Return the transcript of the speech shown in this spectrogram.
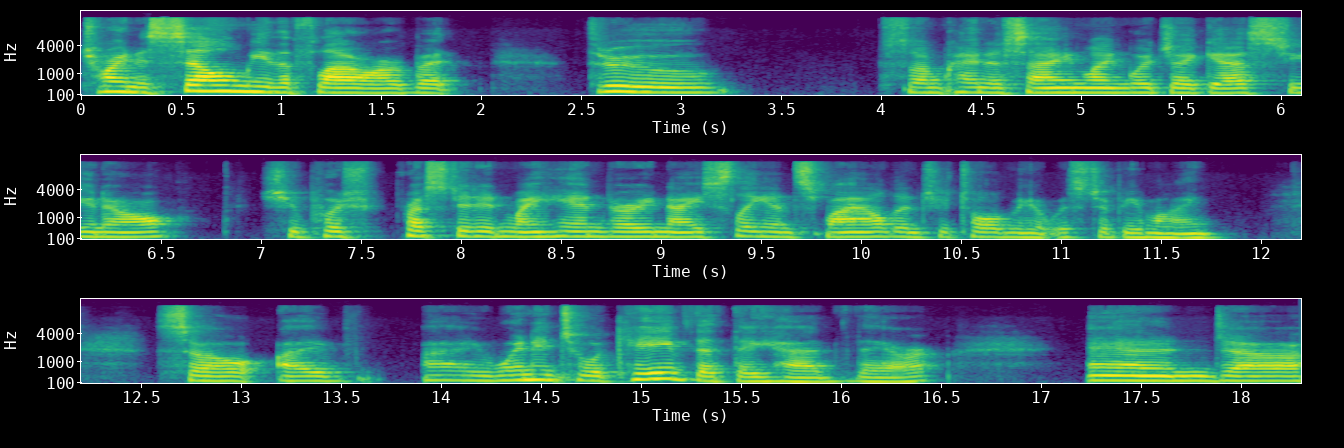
trying to sell me the flower, but through some kind of sign language, I guess, you know, she pushed pressed it in my hand very nicely and smiled and she told me it was to be mine. So I I went into a cave that they had there and uh,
